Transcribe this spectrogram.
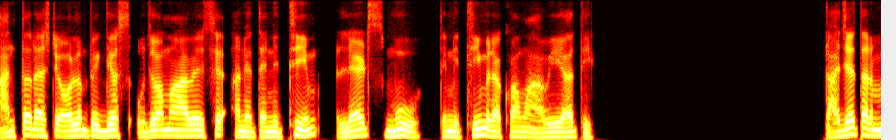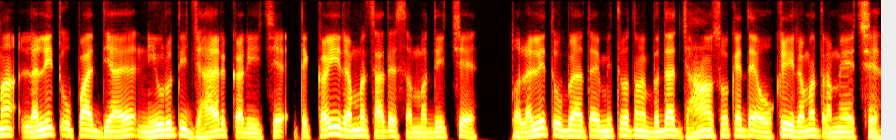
આંતરરાષ્ટ્રીય ઓલિમ્પિક દિવસ ઉજવવામાં આવે છે અને તેની થીમ લેટ્સ મૂવ તેની થીમ રાખવામાં આવી હતી. તાજેતરમાં લલિત ઉપાધ્યાયે નિવૃત્તિ જાહેર કરી છે. તે કઈ રમત સાથે સંબંધિત છે? તો લલિત ઉપાધ્યાય, મિત્રો, તમે બધા જાણો છો કે તે હોકી રમત રમે છે.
